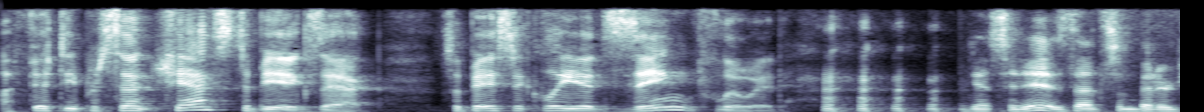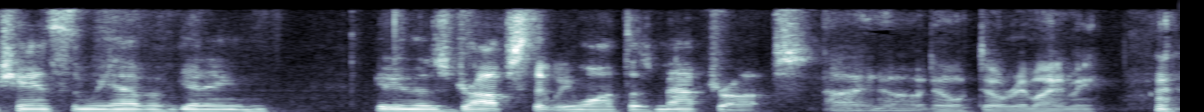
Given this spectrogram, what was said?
A 50% chance to be exact. So basically, it's Zing fluid. I guess it is. That's a better chance than we have of getting getting those drops that we want, those map drops. I know. Don't don't remind me.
